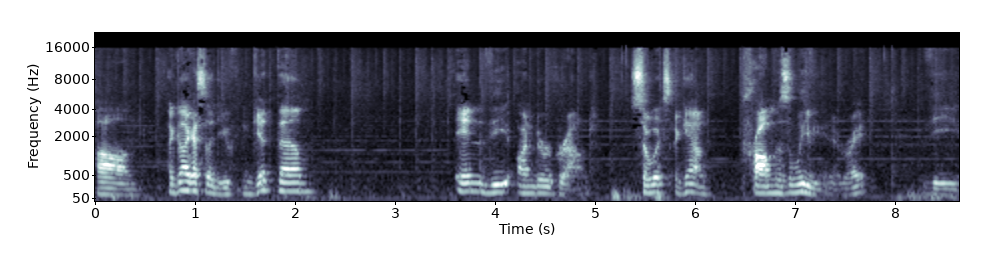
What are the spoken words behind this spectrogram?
Um, like, like I said, you can get them in the underground. So it's again, problem is alleviated, right? The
